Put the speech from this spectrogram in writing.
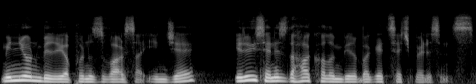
Minyon bir yapınız varsa ince, iriyseniz daha kalın bir baget seçmelisiniz.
